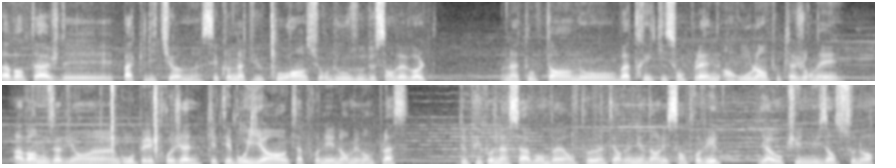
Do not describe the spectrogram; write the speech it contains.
L'avantage des packs lithium, c'est qu'on a du courant sur 12 ou 220 volts. On a tout le temps nos batteries qui sont pleines en roulant toute la journée. Avant, nous avions un groupe électrogène qui était bruyant, ça prenait énormément de place. Depuis qu'on a ça, ben, on peut intervenir dans les centres-villes. Il n'y a aucune nuisance sonore,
